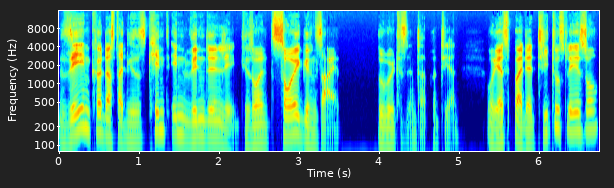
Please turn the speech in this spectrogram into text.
sehen können, dass da dieses Kind in Windeln liegt. Die sollen Zeugen sein. So würde ich es interpretieren. Und jetzt bei der Titus-Lesung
